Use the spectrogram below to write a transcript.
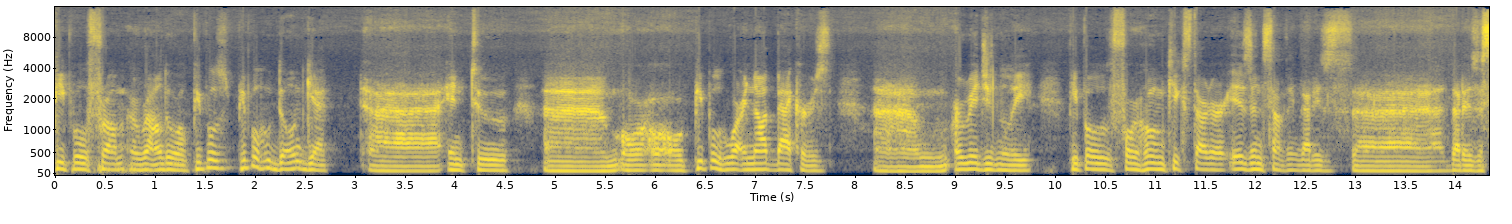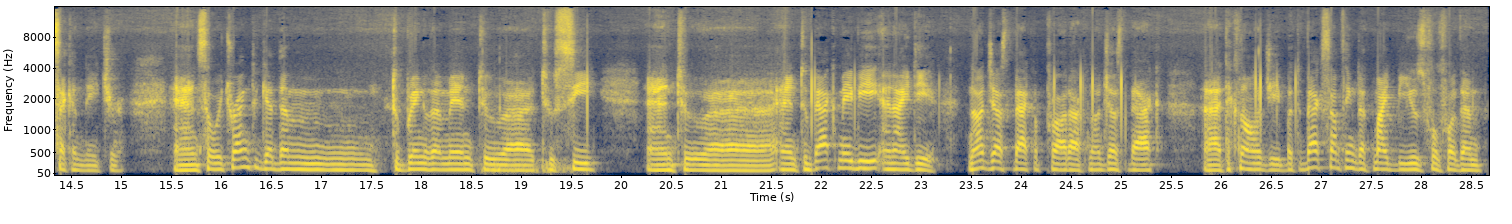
people from around the world, people people who don't get uh, into um, or, or, or, people who are not backers um, originally, people for whom Kickstarter isn't something that is uh, that is a second nature, and so we're trying to get them to bring them in to uh, to see and to uh, and to back maybe an idea, not just back a product, not just back technology, but to back something that might be useful for them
